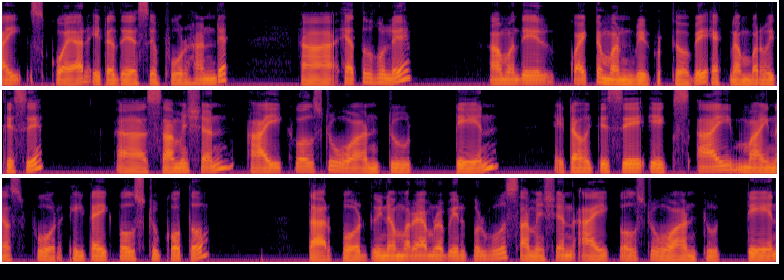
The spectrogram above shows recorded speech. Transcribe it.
আই স্কোয়ার এটা দেয়া আছে ফোর হান্ড্রেড এত হলে আমাদের কয়েকটা মান বের করতে হবে। এক নাম্বার হইতেছে summation I equals to one to ten এটা হইতেছে এক্স আই মাইনাস ফোর এইটা ইকুয়ালস টু কত? তারপর দুই নম্বরে আমরা বের করব summation I equals to one to ten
